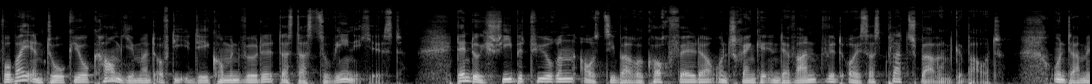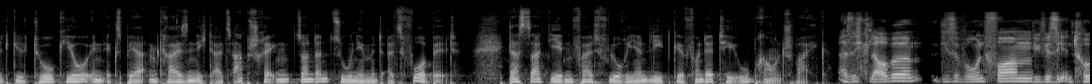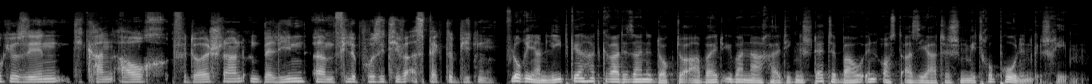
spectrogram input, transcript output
Wobei in Tokio kaum jemand auf die Idee kommen würde, dass das zu wenig ist. Denn durch Schiebetüren, ausziehbare Kochfelder und Schränke in der Wand wird äußerst platzsparend gebaut. Und damit gilt Tokio in Expertenkreisen nicht als abschreckend, sondern zunehmend als Vorbild. Das sagt jedenfalls Florian Liedke von der TU Braunschweig. Also ich glaube, diese Wohnform, wie wir sie in Tokio sehen, die kann auch für Deutschland und Berlin ähm, viele positive Aspekte bieten. Florian Liedke hat gerade seine Doktorarbeit über nachhaltigen Städtebau in ostasiatischen Metropolen geschrieben.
